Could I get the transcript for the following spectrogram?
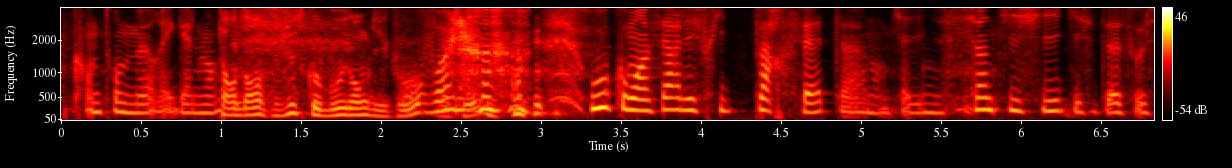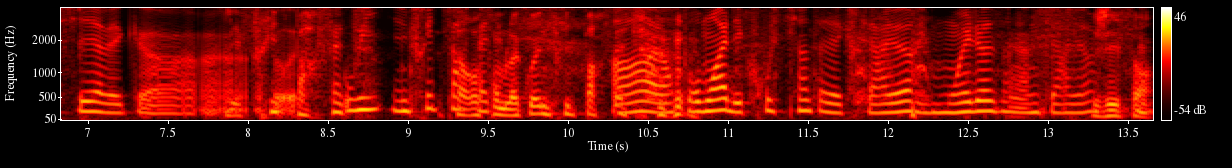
quand on meurt également. Tendance jusqu'au bout donc du coup. Voilà. Ou comment faire les frites parfaites. Donc, il y a une scientifique qui s'est associée avec. euh, Les frites euh, parfaites Oui, une frite Ça parfaite. ressemble à quoi une frite parfaite Ah, alors pour moi, elle est croustillante à l'extérieur et moelleuse à l'intérieur. J'ai faim.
